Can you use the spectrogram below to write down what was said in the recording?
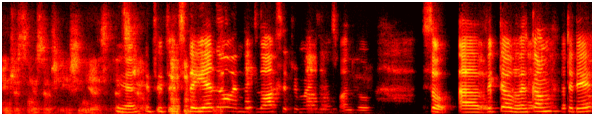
interesting association. Yes, yeah, true. it's, it's it's the yellow and the blocks. It reminds me of SpongeBob. So, uh, Viktor, welcome today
